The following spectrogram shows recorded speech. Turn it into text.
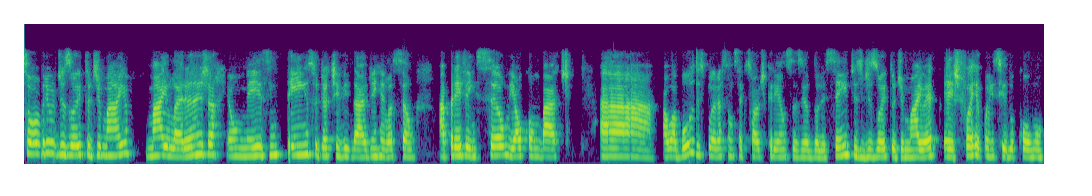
sobre o 18 de maio, Maio Laranja, é um mês intenso de atividade em relação à prevenção e ao combate a, ao abuso e exploração sexual de crianças e adolescentes. 18 de maio é, é, foi reconhecido como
